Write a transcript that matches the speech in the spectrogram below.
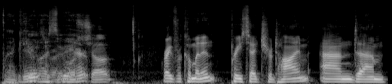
Thank, Thank you. Nice to be here. John. Great for coming in. Appreciate your time and. Um,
